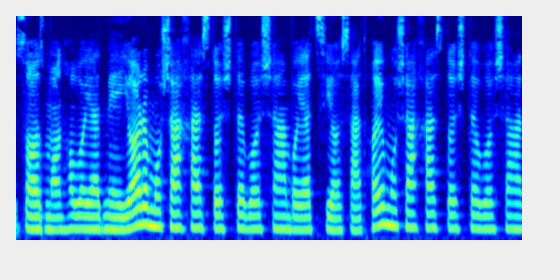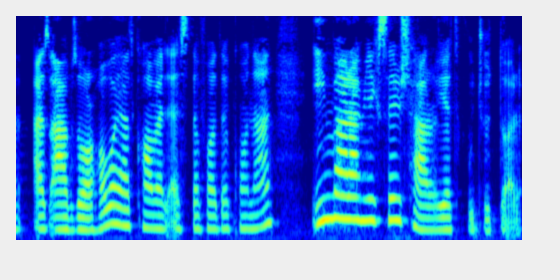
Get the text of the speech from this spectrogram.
سازمان ها باید معیار مشخص داشته باشن باید سیاست های مشخص داشته باشن از ابزارها باید کامل استفاده کنن. این ورم یک سری شرایط وجود داره.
